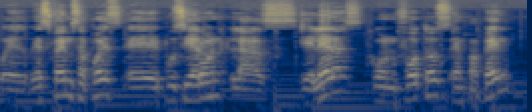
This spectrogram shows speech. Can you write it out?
pues, es FEMSA, pues, eh, pusieron las hieleras con fotos en papel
